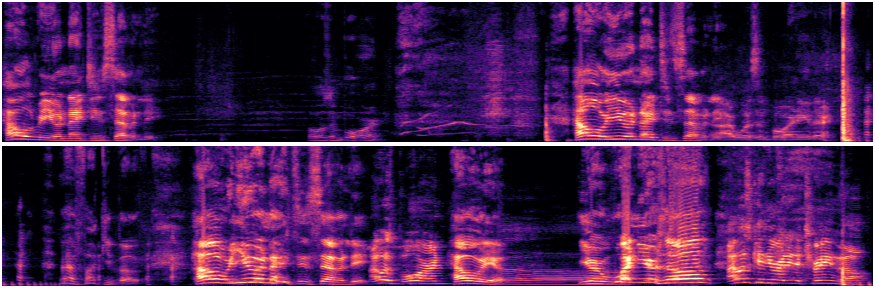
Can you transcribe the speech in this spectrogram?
How old were you in 1970? I wasn't born. How old were you in 1970? I wasn't born either. Ah, fuck you both. How old were you in 1970? I was born. How old were you? Uh, You were one years old. I was getting ready to train though.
